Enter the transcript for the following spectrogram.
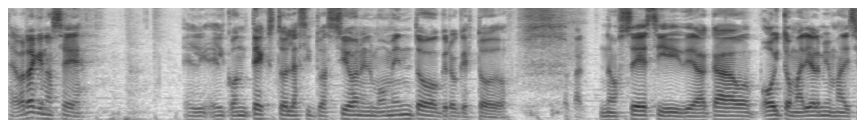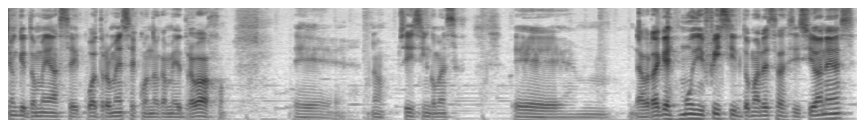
la verdad que no sé. El, contexto, la situación, el momento, creo que es todo. Total. No sé si de acá hoy tomaría la misma decisión que tomé hace cuatro meses cuando cambié de trabajo. Eh, no, sí, cinco meses. Eh, la verdad que es muy difícil tomar esas decisiones.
